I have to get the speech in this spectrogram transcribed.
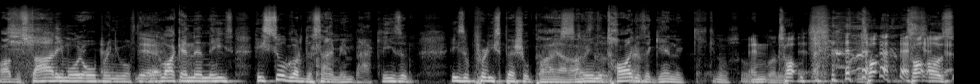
either start him or, or bring him off the Yeah. bench. Like, and then he's he's still got the same impact. He's a he's a pretty special player. I mean, the Tigers again are kicking him. So And bloody- Top, top, top Oz,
